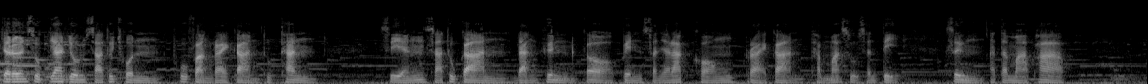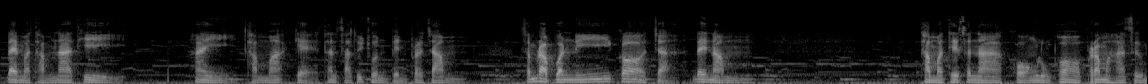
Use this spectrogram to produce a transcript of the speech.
เจริญสุขญาติโยมสาธุชน ผู้ฟังรายการทุกท่าน เสียงสาธุการดังขึ้นก็เป็นสัญลักษณ์ของรายการธรรมะสู่สันติ ซึ่งอาตมาภาพ ได้มาทำหน้าที่ ให้ธรรมะแก่ท่านสาธุชนเป็นประจำสำหรับวันนี้ก็จะได้นำ ธรรมเทศนาของหลวงพ่อพระมหาเสริม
